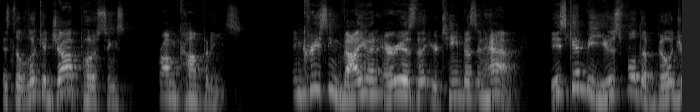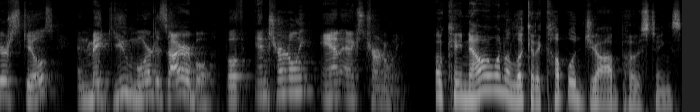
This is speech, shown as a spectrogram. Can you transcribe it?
is to look at job postings from companies. Increasing value in areas that your team doesn't have. These can be useful to build your skills and make you more desirable both internally and externally. Okay, now I want to look at a couple job postings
